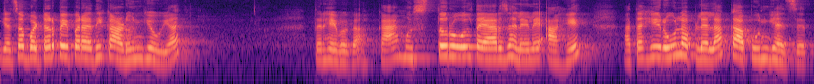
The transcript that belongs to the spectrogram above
याचा बटर पेपर आधी काढून घेऊयात. तर हे बघा काय मस्त रोल तयार झालेले आहेत. आता हे रोल आपल्याला कापून घ्यायचे आहेत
